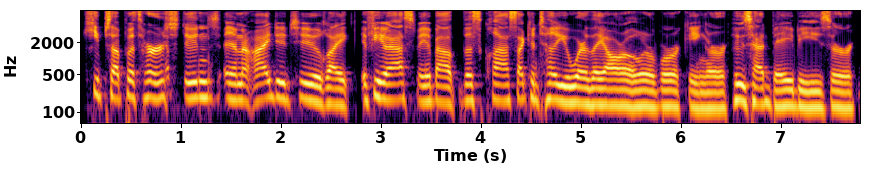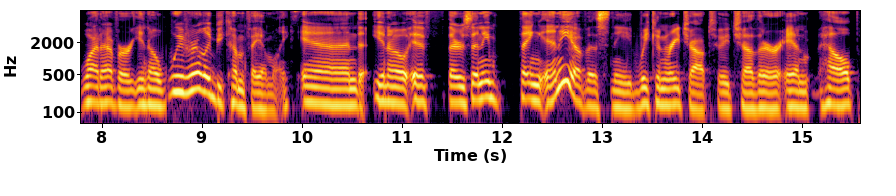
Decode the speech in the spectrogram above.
keeps up with her yep. students, and I do too. Like, if you ask me about this class, I can tell you where they are or working or who's had babies or whatever. You know, we really become family. And, you know, if there's any any of us need, we can reach out to each other and help.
